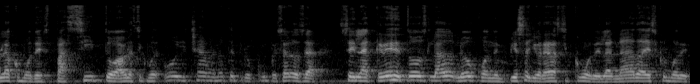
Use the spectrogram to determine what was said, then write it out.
habla como despacito, habla así como, oye chava, no te preocupes, ¿sabes? O sea, se la cree de todos lados, luego cuando empieza a llorar así como de la nada, es como de,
